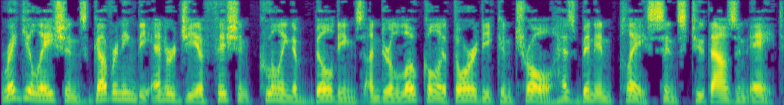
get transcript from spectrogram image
Regulations governing the energy-efficient cooling of buildings under local authority control has been in place since 2008.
